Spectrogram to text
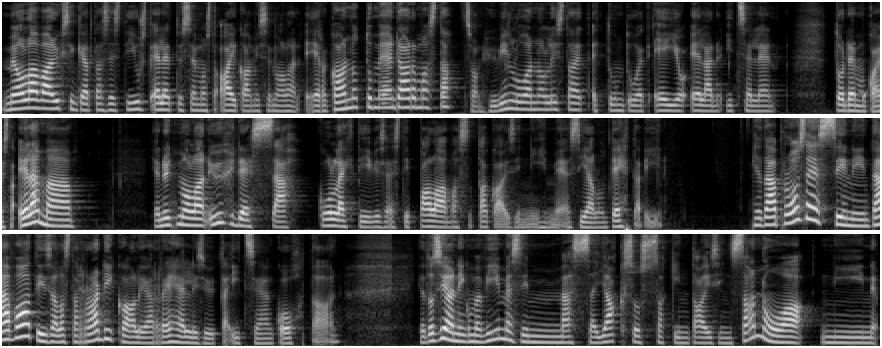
me ollaan vaan yksinkertaisesti just eletty semmoista aikaa, missä me ollaan erkaannuttu meidän darmasta. Se on hyvin luonnollista, että, että tuntuu, että ei ole elänyt itselleen todenmukaista elämää. Ja nyt me ollaan yhdessä kollektiivisesti palaamassa takaisin niihin meidän sielun tehtäviin. Ja tämä prosessi, niin tämä vaatii sellaista radikaalia rehellisyyttä itseään kohtaan. Ja tosiaan, niin kuin mä viimeisimmässä jaksossakin taisin sanoa, niin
